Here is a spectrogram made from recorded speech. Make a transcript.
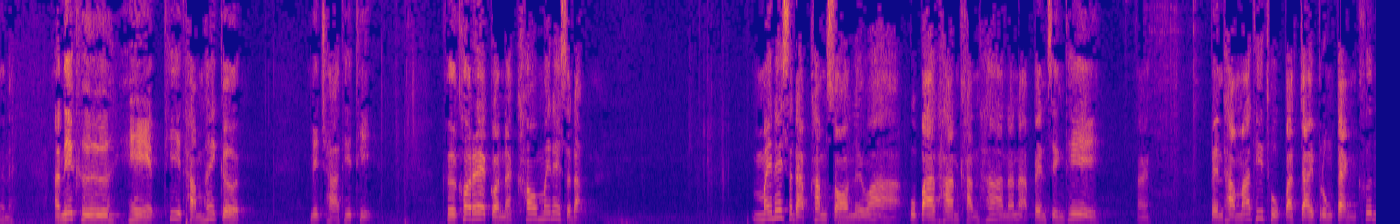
นี่ยนะอันนี้คือเหตุที่ทำให้เกิดมิจฉาทิฏฐิ คือข้อแรกก่อนนะเขาไม่ได้สดับ ไม่ได้สดับคำสอนเลยว่า อุปาทานขันห้านั้นอะเป็นสิ่งที่เป็นธรรมะที่ถูกปัจจัยปรุงแต่งขึ้น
